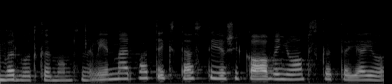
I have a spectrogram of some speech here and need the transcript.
Un varbūt, ka mums nevienmēr patiks tas tieši, kā viņu apskata, ja, jo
